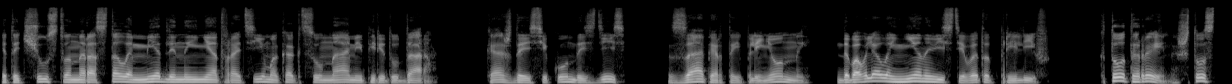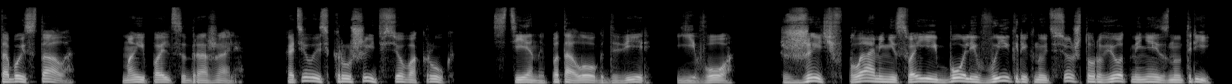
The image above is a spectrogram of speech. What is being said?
Это чувство нарастало медленно и неотвратимо, как цунами перед ударом. Каждая секунда здесь, запертой, плененной, добавляла ненависти в этот прилив. «Кто ты, Рейн? Что с тобой стало?» Мои пальцы дрожали. Хотелось крушить все вокруг. Стены, потолок, дверь, его. Сжечь в пламени своей боли, выкрикнуть все, что рвет меня изнутри.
